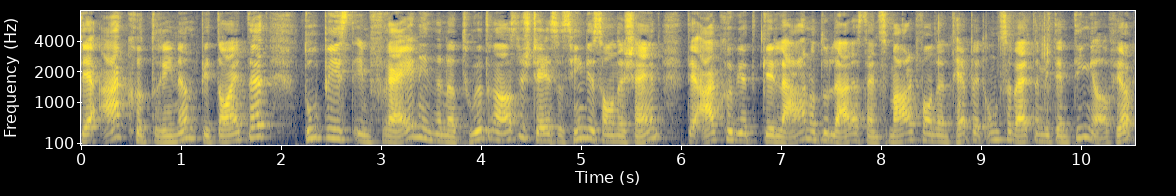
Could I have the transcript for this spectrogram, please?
der Akku drinnen. Bedeutet, du bist im Freien in der Natur draußen, stellst es hin, die Sonne scheint, der Akku wird geladen und du ladest dein Smartphone, dein Tablet und so weiter mit dem Ding auf. Ja?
